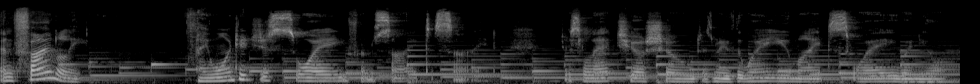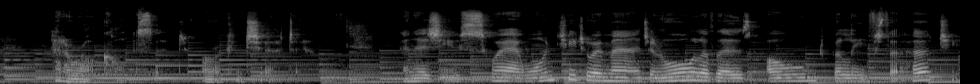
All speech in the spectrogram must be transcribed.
And finally, I want you to just sway from side to side. Just let your shoulders move the way you might sway when you're at a rock concert or a concerto. And as you sway, I want you to imagine all of those old beliefs that hurt you,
